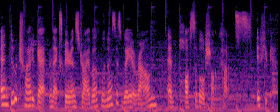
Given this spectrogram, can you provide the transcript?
and do try to get an experienced driver who knows his way around and possible shortcuts, if you can.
